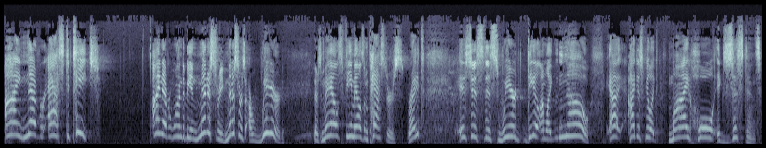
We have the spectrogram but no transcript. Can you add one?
I never asked to teach. I never wanted to be in ministry. Ministers are weird. There's males, females, and pastors, right? It's just this weird deal. I'm like, no. I, I just feel like my whole existence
